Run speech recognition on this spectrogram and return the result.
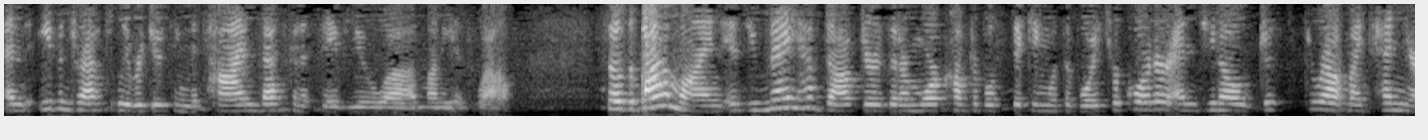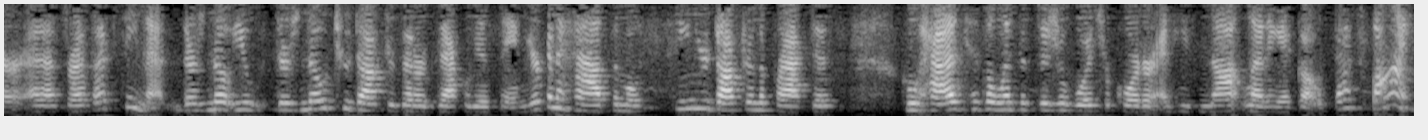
And even drastically reducing the time, that's going to save you uh, money as well. So the bottom line is you may have doctors that are more comfortable sticking with the voice recorder, and you know, just throughout my tenure at SRS, I've seen that. There's no, you, there's no two doctors that are exactly the same. You're going to have the most senior doctor in the practice who has his Olympus digital voice recorder and he's not letting it go. That's fine.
